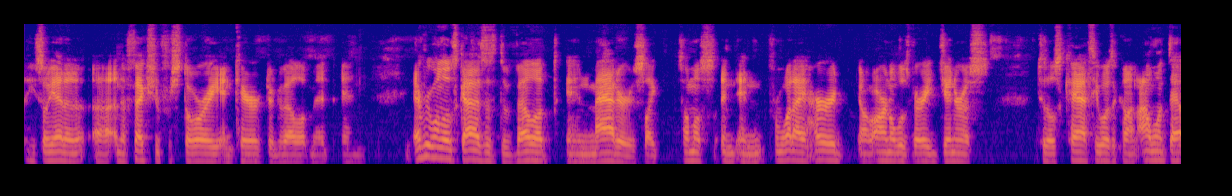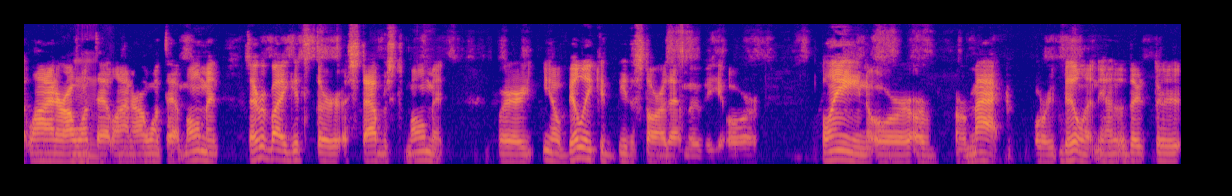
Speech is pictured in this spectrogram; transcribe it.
he, so he had a, uh, an affection for story and character development and every one of those guys is developed and matters like it's almost and, and from what i heard you know, arnold was very generous to those casts he wasn't going i want that line or i want mm. that line or i want that moment so everybody gets their established moment where you know billy could be the star of that movie or blaine or or, or mac or Bill. And you know, they're, they're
